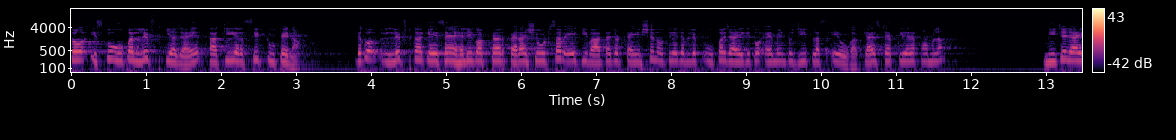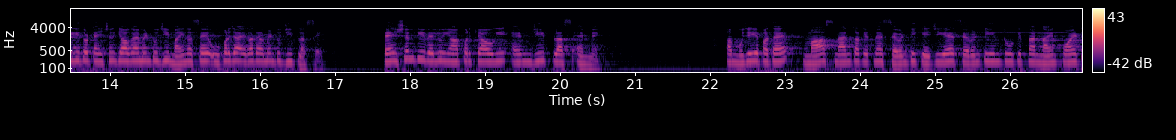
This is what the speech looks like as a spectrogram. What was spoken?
तो इसको ऊपर लिफ्ट किया जाए ताकि ये रस्सी टूटे ना। देखो लिफ्ट का केस है हेलीकॉप्टर पैराशूट सब एक ही बात है। जो टेंशन होती है, जब लिफ्ट ऊपर जाएगी तो m into g plus a होगा। क्या स्टेप क्लियर है फॉर्मूला नीचे जाएगी तो टेंशन क्या होगा? M into g minus a ऊपर जाएगा तो m into g plus a tension की वैल्यू यहाँ पर क्या होगी? M g plus m a अब मुझे ये पता है मास मैन का कितना है? सेवेंटी के है सेवेंटी इंटू कितना? Nine point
